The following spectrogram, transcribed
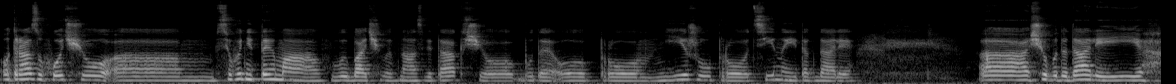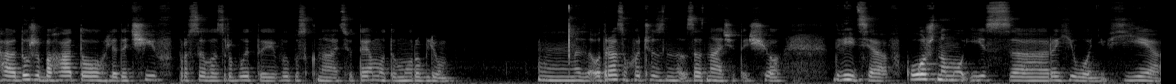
Одразу хочу. е, Сьогодні тема, ви бачили в назві, так, що буде про їжу, про ціни і так далі. Що буде далі? І дуже багато глядачів просило зробити випуск на цю тему, тому роблю. Одразу хочу зн- зазначити, що дивіться, в кожному із е, регіонів є,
